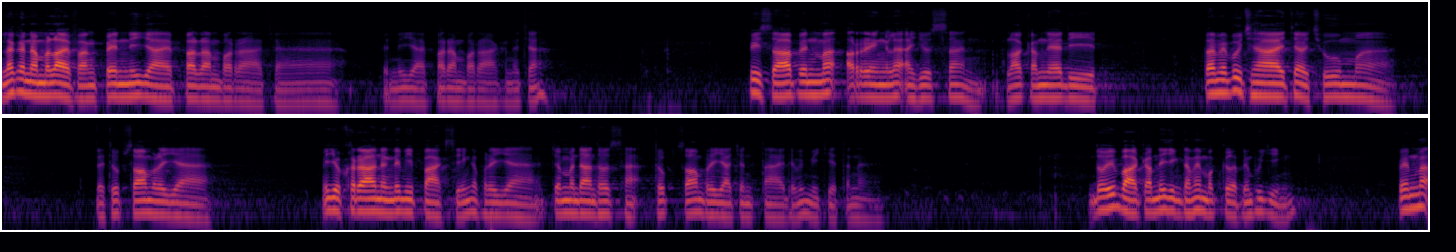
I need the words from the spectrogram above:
แล้วก็นำมาเล่าให้ฟังเป็นนิยายปรัมปราจ้าเป็นนิยายปรัมปรากันนะจ๊ะพี่สาวเป็นมะเร็งและอายุสั้นเพราะกำเนิดอดีตตอนเป็นผู้ชายเจ้าชู้มาก แต่ทุบซ้อมภรรยาไม่อยู่คราวหนึ่งได้มีปากเสียงกับภรรยา จนบันดาลโทสะทุบซ้อมภรรยาจนตายโดยไม่มีเจตนา โดยบากกรรมนี้จึงทำให้มาเกิดเป็นผู้หญิง เป็นมะ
